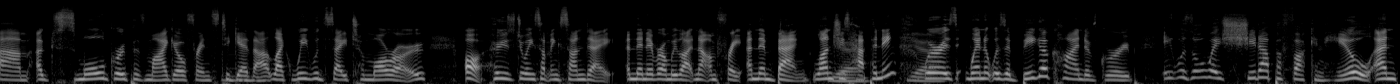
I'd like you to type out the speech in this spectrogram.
um, a small group of my girlfriends together. Like we would say tomorrow, oh, who's doing something Sunday? And then everyone would be like, no, I'm free. And then bang, lunch is happening. Yeah. Whereas when it was a bigger kind of group, it was always shit up a fucking hill. And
